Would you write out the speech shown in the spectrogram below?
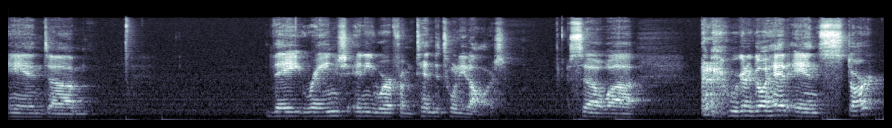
and um, they range anywhere from ten to twenty dollars. So uh, we're going to go ahead and start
